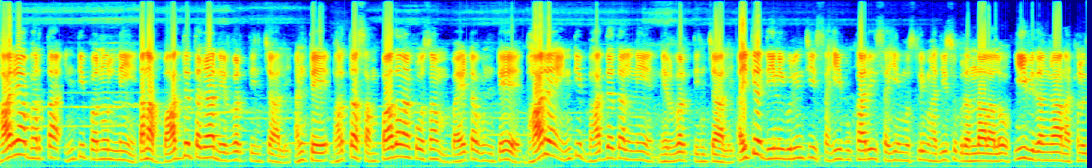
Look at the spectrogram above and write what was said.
భార్యాభర్త ఇంటి పనుల్ని తన బాధ్యతగా నిర్వర్తించాలి. అంటే భర్త సంపాదన కోసం బయట ఉంటే భార్య ఇంటి బాధ్యతల్ని నిర్వర్తించాలి. అయితే దీని గురించి సహీ బుఖారీ సహీ ముస్లిం హదీసు గ్రంథాలలో ఈ విధంగా నకలు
